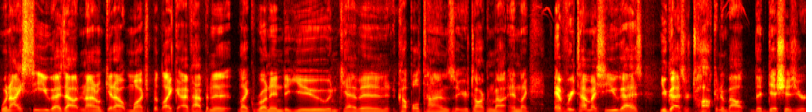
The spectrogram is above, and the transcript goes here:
when I see you guys out, and I don't get out much, but like I've happened to like run into you and Kevin a couple of times that you're talking about, and like every time I see you guys, you guys are talking about the dishes you're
